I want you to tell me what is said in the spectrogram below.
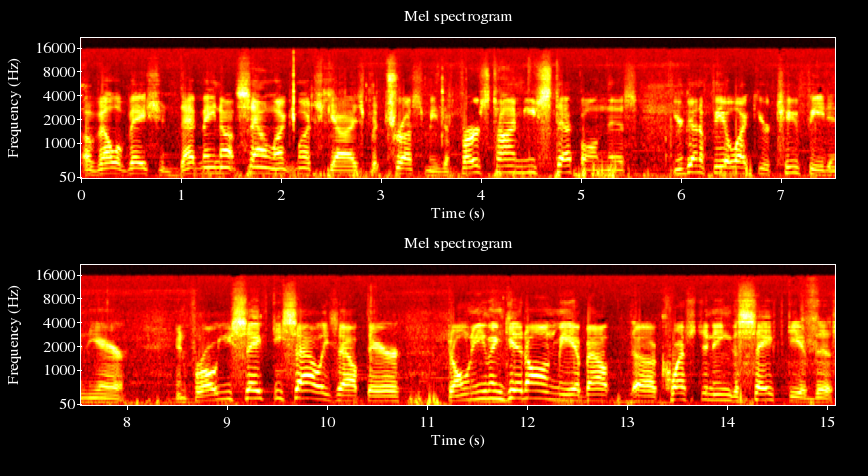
of elevation. That may not sound like much guys but trust me the first time you step on this you're gonna feel like you're two feet in the air and for all you safety Sallies out there, don't even get on me about uh, questioning the safety of this.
